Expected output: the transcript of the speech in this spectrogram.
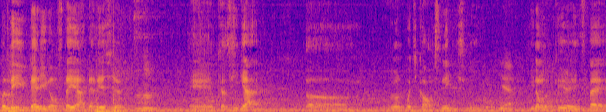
believe that he gonna stay out there this year, Uh-huh. and because he got uh, what you call sneaky speed. Yeah. He don't appear he's fast,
